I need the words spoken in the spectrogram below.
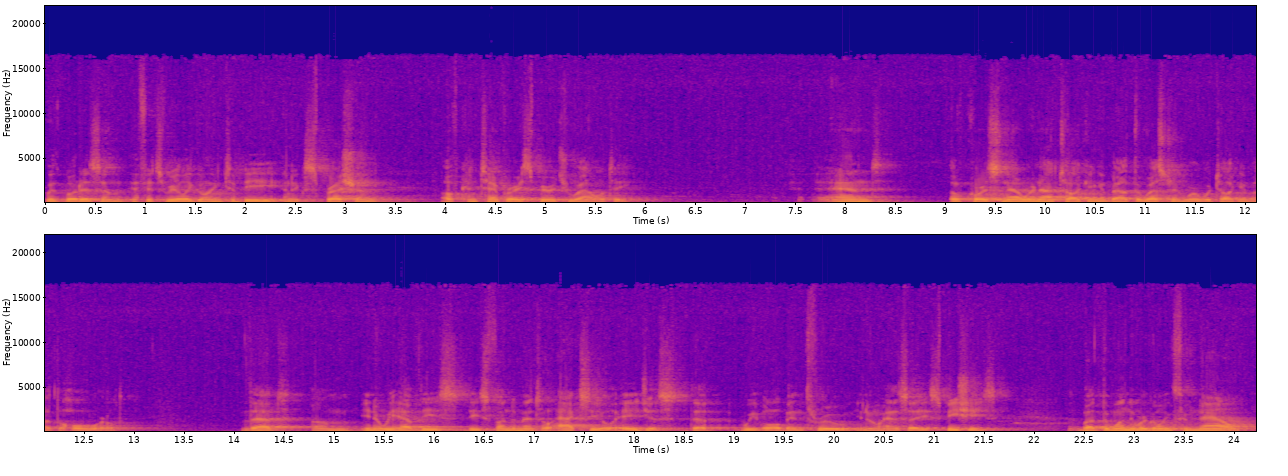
with Buddhism if it's really going to be an expression of contemporary spirituality. And of course, now we're not talking about the Western world, we're talking about the whole world. That, um, you know, we have these, these fundamental axial ages that we've all been through, you know, as a species. But the one that we're going through now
